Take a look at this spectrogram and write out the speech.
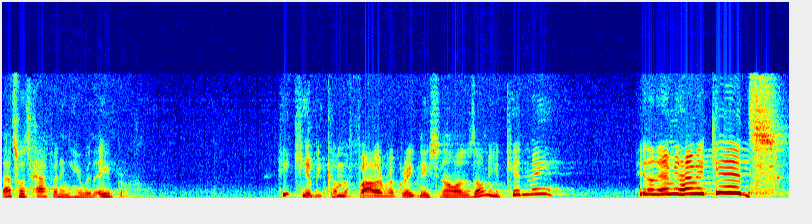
That's what's happening here with Abram. He can't become the father of a great nation all on his own. Are you kidding me? He doesn't even have any kids.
